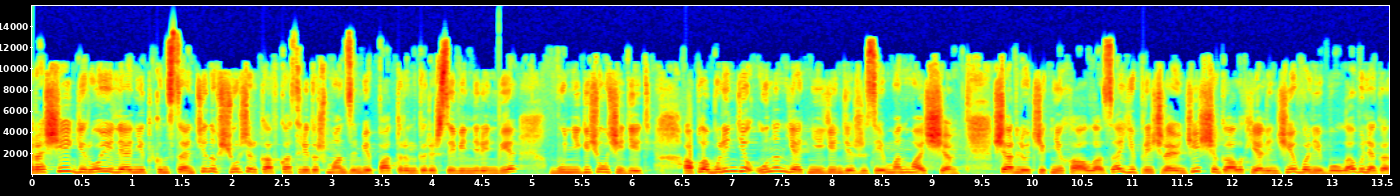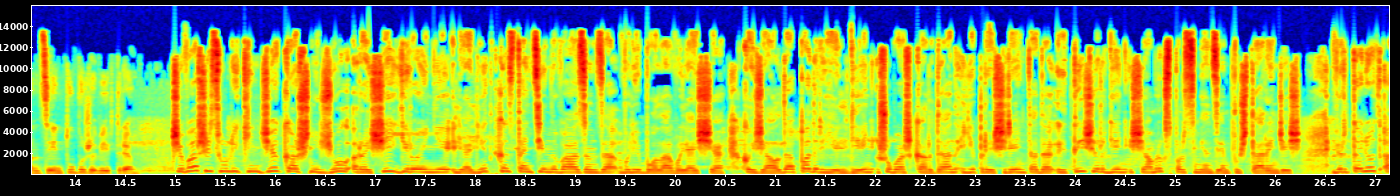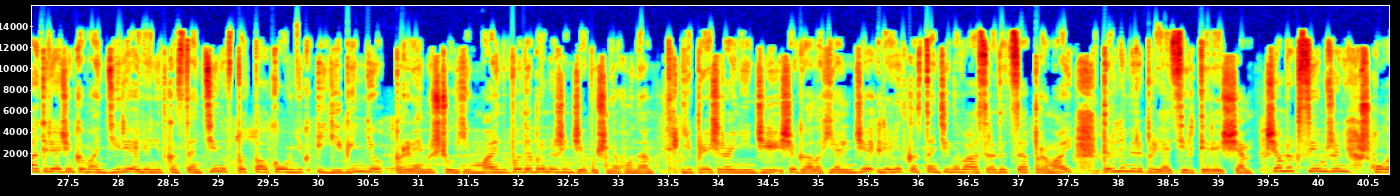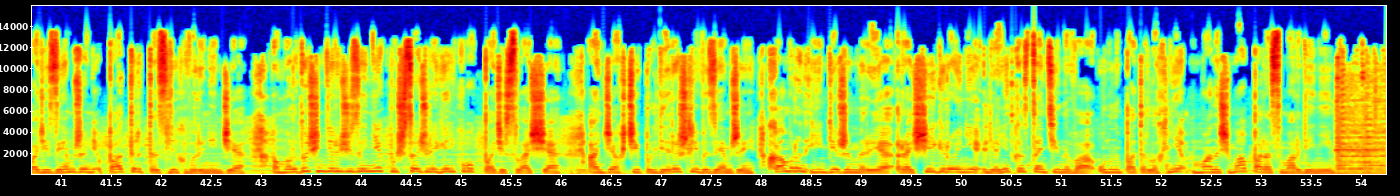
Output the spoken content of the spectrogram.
Россия герой Леонид Константинов Шурчер Кавказ редашман зембе паттырын гірешсе винеренбе вуниге чулчидеть. Аплабулинде унын ятне енде жесе манмаще. Шарлетчикне хааллаза епреш райончи щегалых ялинче волейбола выляганцейн тубыжа виртре. Чеваш Республикинче кашни жул Россия геройне Леонид Константинова азанза волейбола выляще. Кыжалда падр елдень Шубашкардан епрешрень тада ыты жердень шамрық спортсмензен пуштарынчеш. Вертолет отряжен командире Леонид Константинов подполковник Ежик игебинде премьер шулхи майн вадыр бремежинже пушнягуна. Епреш районинже шегалах ялинже Леонид Константинова асрадыца пырмай тірлі мероприятиер тереше. Шамрык семжін, школа деземжін, паттыр тәслих вырнинже. Амырды шиндер жүзене кушса жүреген кубок пачислаще. Анжақ чипілдері шли віземжін. Хамрын индежі міре, Рашей геройне Леонид Константинова, унын паттырлықне манышма парасмардени. Музыка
